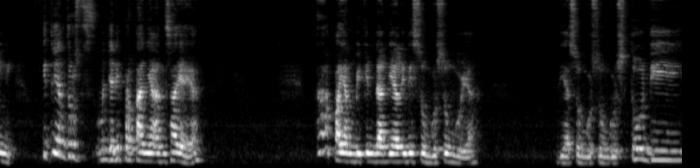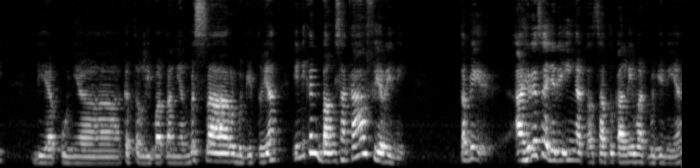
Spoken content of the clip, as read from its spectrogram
ini. Itu yang terus menjadi pertanyaan saya ya. Apa yang bikin Daniel ini sungguh-sungguh ya? Dia sungguh-sungguh studi, dia punya keterlibatan yang besar begitu ya. Ini kan bangsa kafir ini. Tapi akhirnya saya jadi ingat satu kalimat begini ya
